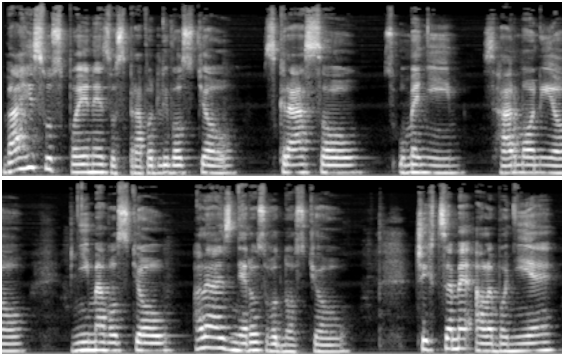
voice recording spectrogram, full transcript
Váhy sú spojené so spravodlivosťou, s krásou, s umením, s harmóniou, vnímavosťou, ale aj s nerozhodnosťou. Či chceme alebo nie,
